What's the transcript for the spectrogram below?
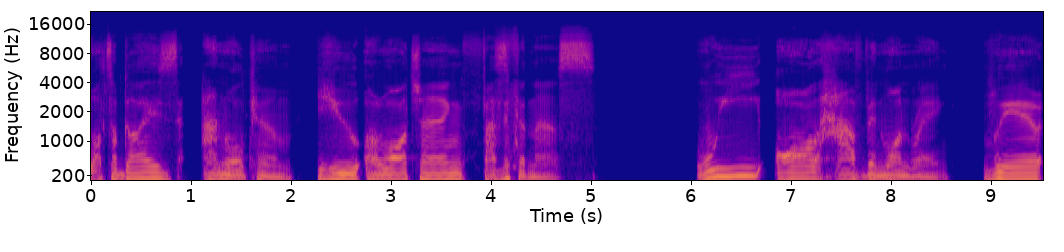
What's up, guys, and welcome. You are watching Fazi Fitness. We all have been wondering where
